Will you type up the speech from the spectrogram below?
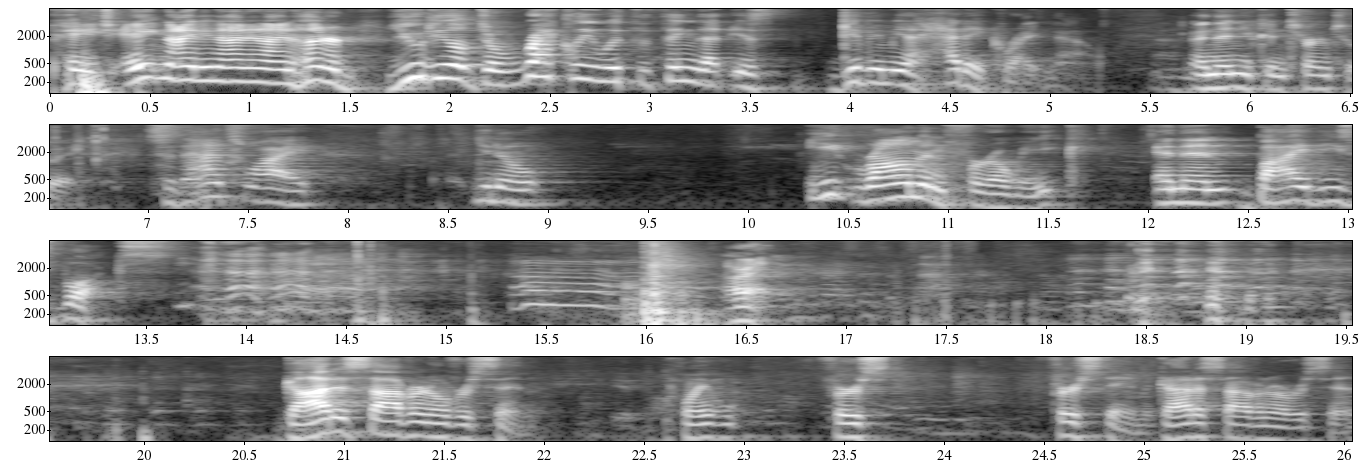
page 899 and 900, you deal directly with the thing that is giving me a headache right now. And then you can turn to it. So that's why, you know, eat ramen for a week, and then buy these books. All right. God is sovereign over sin. Point first first statement. God is sovereign over sin.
